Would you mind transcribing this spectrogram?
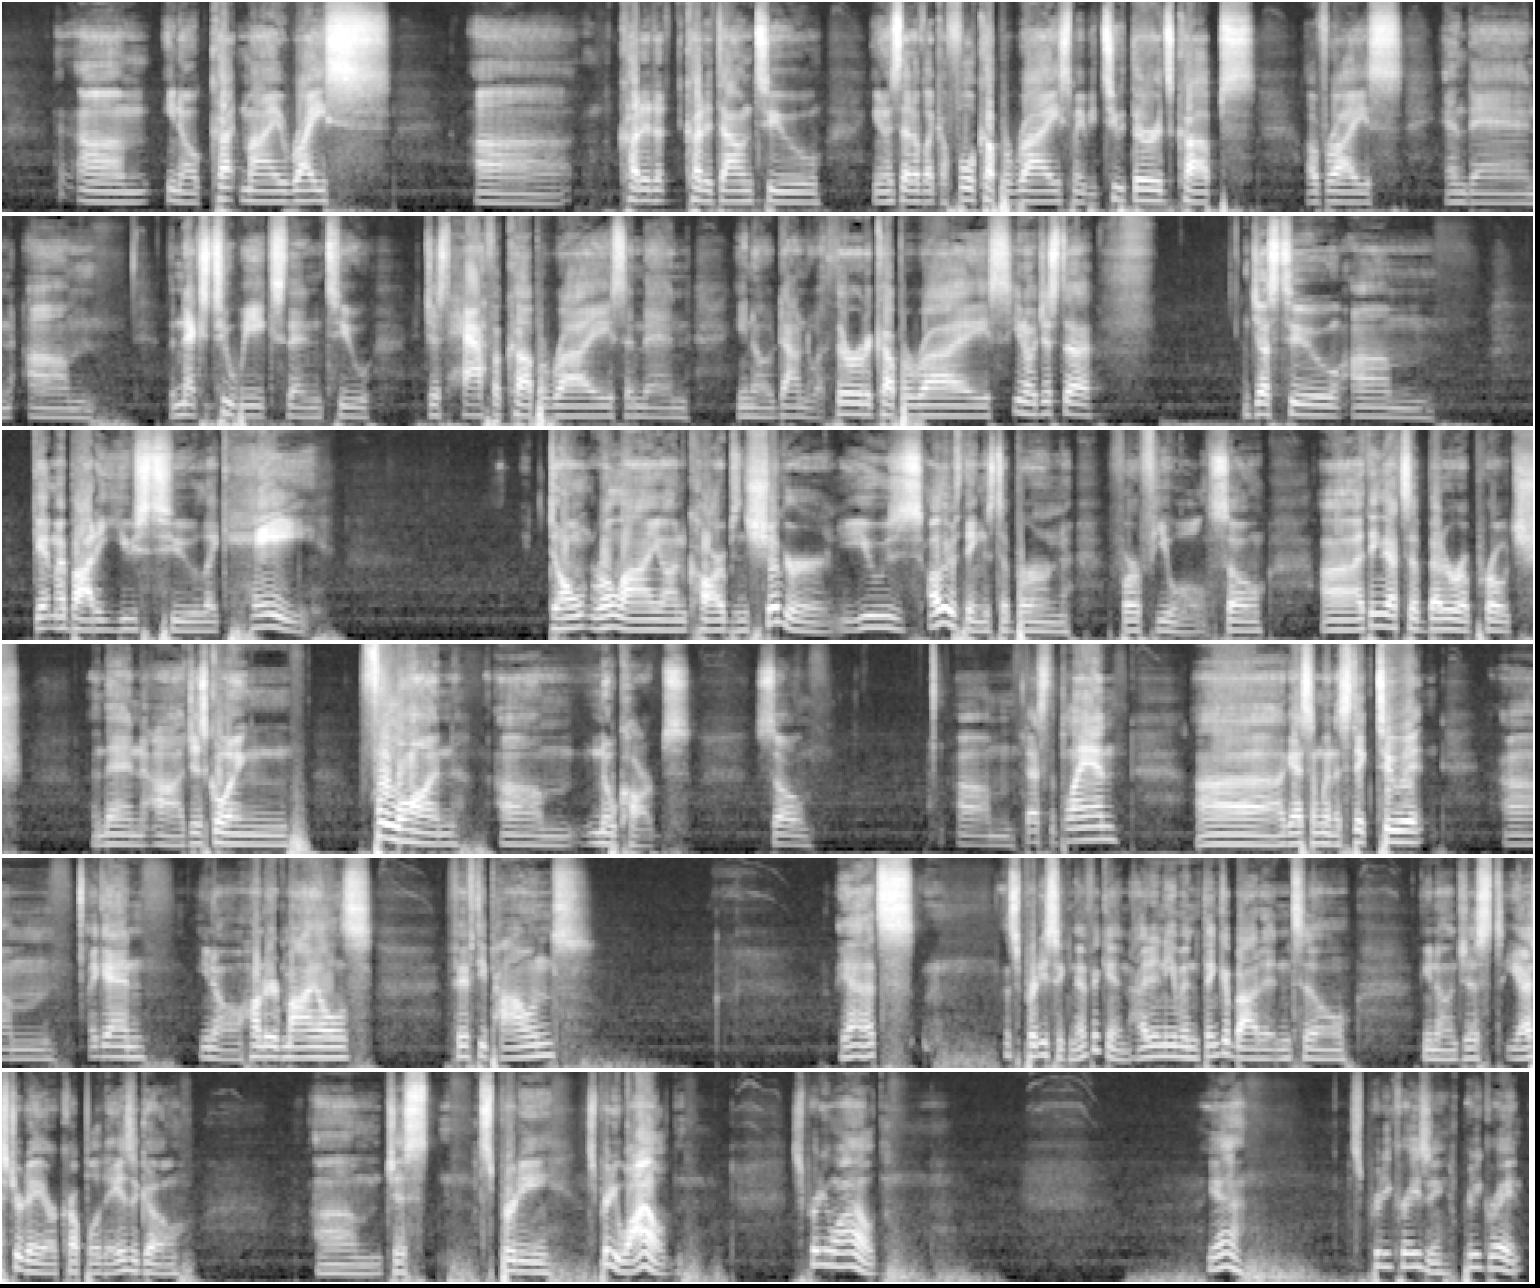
Um, you know, cut my rice, uh, cut it cut it down to you know, instead of like a full cup of rice, maybe two thirds cups of rice, and then um, the next two weeks then to just half a cup of rice, and then you know down to a third a cup of rice. You know, just to just to um, get my body used to like, hey, don't rely on carbs and sugar. Use other things to burn for fuel. So uh, I think that's a better approach than uh, just going full on um, no carbs. So um, that's the plan. Uh, I guess I'm going to stick to it. Um, again, you know, 100 miles, 50 pounds. Yeah, that's that's pretty significant. I didn't even think about it until, you know, just yesterday or a couple of days ago. Um, just it's pretty it's pretty wild. It's pretty wild. Yeah. It's pretty crazy. Pretty great.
